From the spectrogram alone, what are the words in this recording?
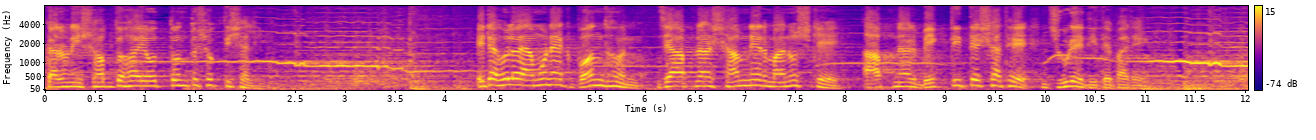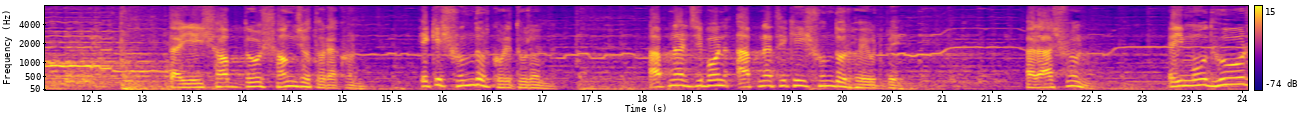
কারণ এই শব্দ হয় অত্যন্ত শক্তিশালী। এটা হলো এমন এক বন্ধন যা আপনার সামনের মানুষকে আপনার ব্যক্তিত্বের সাথে জুড়ে দিতে পারে। তাই এই শব্দ সংযত রাখুন। একে সুন্দর করে তুলুন। আপনার জীবন আপনা থেকেই সুন্দর হয়ে উঠবে। আর আসুন, এই মধুর,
